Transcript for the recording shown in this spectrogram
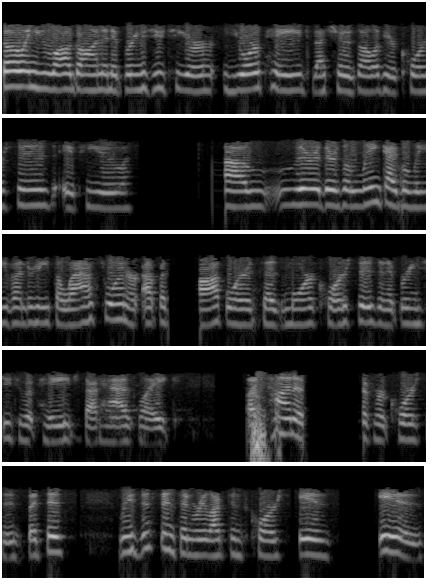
go and you log on and it brings you to your your page that shows all of your courses. If you uh, there, there's a link, I believe, underneath the last one or up at the top where it says more courses, and it brings you to a page that has like a ton of of her courses. But this resistance and reluctance course is is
